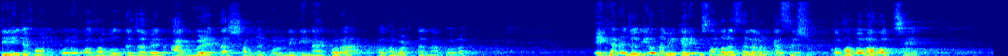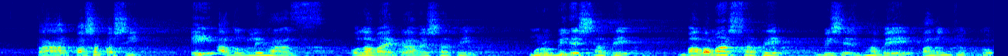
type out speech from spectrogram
তিনি যখন কোনো কথা বলতে যাবেন আকবরে, তার সামনে পণ্ডিতি না করা, কথাবার্তা না বলা। এখানে যদিও নবী করিম সাল্লাহ সাল্লামের কাছে কথা বলা হচ্ছে, তার পাশাপাশি এই আদব লেহাজ ওলামায় ক্রামের সাথে, মুরব্বীদের সাথে বাবা মার সাথে বিশেষভাবে পালনযোগ্য।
